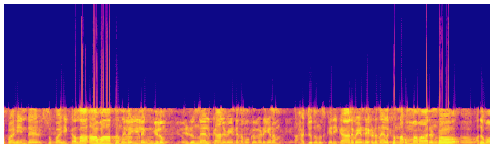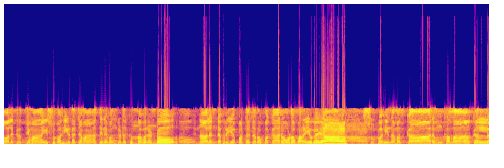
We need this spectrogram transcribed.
സുബഹിന്റെ സുബഹി കല ആവാത്ത നിലയിലെങ്കിലും എഴുന്നേൽക്കാൻ വേണ്ടി നമുക്ക് കഴിയണം. തഹജ്ജുദ് നിസ്കരിക്കാൻ വേണ്ടി എഴുന്നേൽക്കുന്ന ഉമ്മമാരുണ്ടോ? അതുപോലെ കൃത്യമായി സുബഹിയുടെ ജമാഅത്തിന് പങ്കെടുക്കുന്നവരുണ്ടോ? എന്നാൽ എന്റെ പ്രിയപ്പെട്ട ചെറുപ്പക്കാരോട് പറയുകയാ സുബഹി നമസ്കാരം കലാകല്ല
